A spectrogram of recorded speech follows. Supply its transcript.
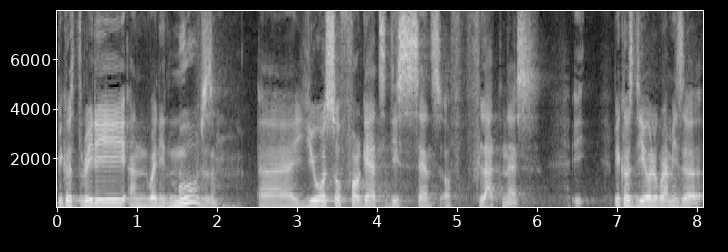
because 3D and when it moves, uh, you also forget this sense of flatness it, because the hologram is a,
